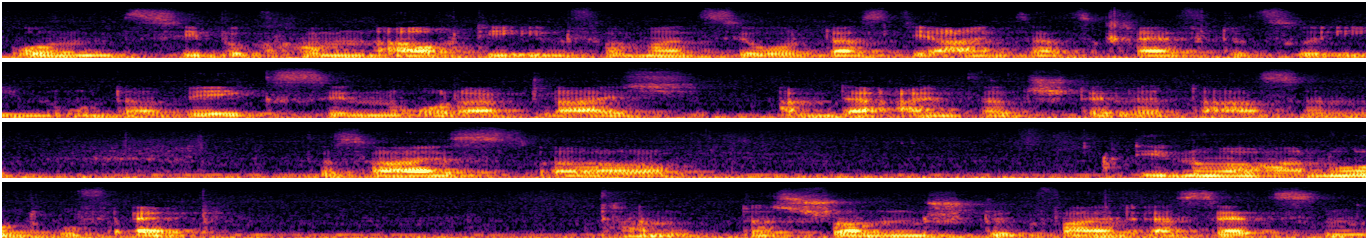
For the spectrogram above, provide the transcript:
Und Sie bekommen auch die Information, dass die Einsatzkräfte zu Ihnen unterwegs sind oder gleich an der Einsatzstelle da sind. Das heißt, äh, die Nora Notruf-App kann das schon ein Stück weit ersetzen.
